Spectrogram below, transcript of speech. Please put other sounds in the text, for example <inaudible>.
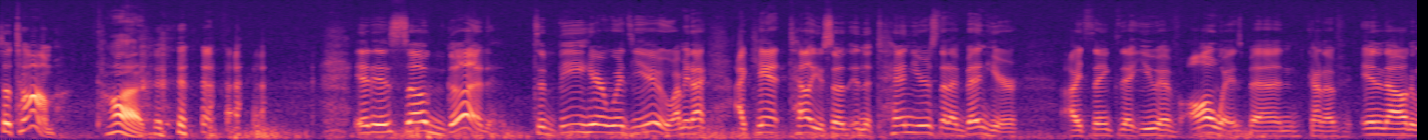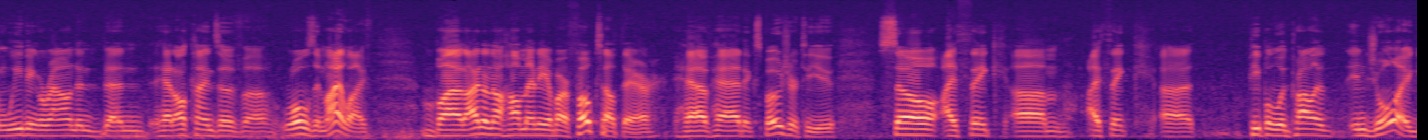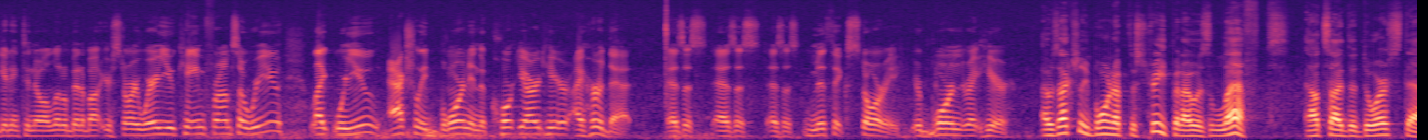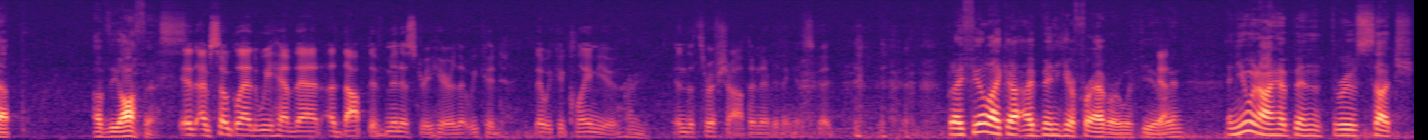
So, Tom, Todd, <laughs> it is so good to be here with you. I mean, I, I can't tell you. So, in the 10 years that I've been here, I think that you have always been kind of in and out and weaving around and been, had all kinds of uh, roles in my life. But I don't know how many of our folks out there have had exposure to you. So I think, um, I think uh, people would probably enjoy getting to know a little bit about your story, where you came from. So were you, like, were you actually born in the courtyard here? I heard that as a, as a, as a mythic story. You're born right here. I was actually born up the street, but I was left outside the doorstep of the office. I'm so glad that we have that adoptive ministry here that we could, that we could claim you Right. in the thrift shop and everything is good. <laughs> But I feel like I've been here forever with you. Yeah. And, and you and I have been through such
